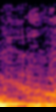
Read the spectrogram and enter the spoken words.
Bye.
